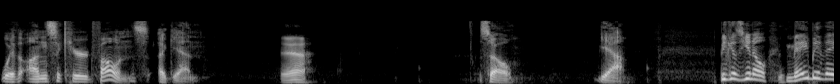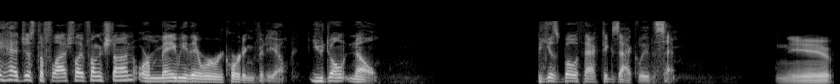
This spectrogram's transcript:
with unsecured phones again. Yeah. So, yeah. Because, you know, maybe they had just the flashlight function on, or maybe they were recording video. You don't know. Because both act exactly the same. Yep.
